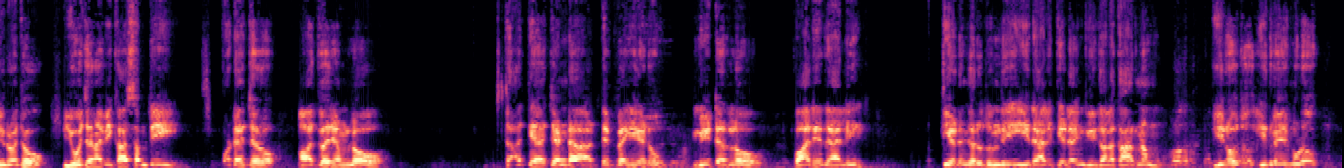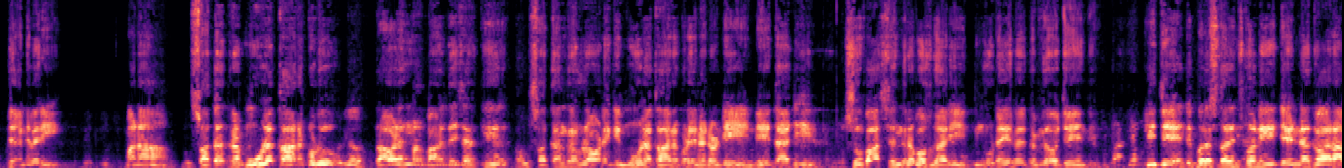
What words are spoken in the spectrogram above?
ఈరోజు యువజన వికాస్ సమితి కొటేజరు ఆధ్వర్యంలో జాతీయ జెండా డెబ్బై ఏడు మీటర్లు భారీ ర్యాలీ తీయడం జరుగుతుంది. ఈ ర్యాలీ తీయడానికి గల కారణం ఈరోజు ఇరవై మూడు జనవరి. మన స్వతంత్ర మూల కారకుడు రావడం మన భారతదేశానికి స్వతంత్రం రావడానికి మూల కారకుడు అయినటువంటి నేతాజీ సుభాష్ చంద్రబోస్ గారి నూట ఇరవై తొమ్మిదవ జయంతి. ఈ జయంతి పురస్కరించుకొని ఈ జెండా ద్వారా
